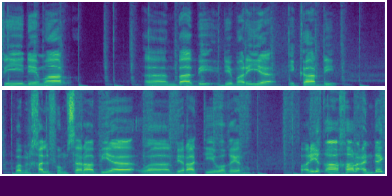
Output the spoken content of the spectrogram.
في نيمار آه مبابي دي ماريا إيكاردي ومن خلفهم سرابيا وفيراتي وغيرهم. فريق آخر عندك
